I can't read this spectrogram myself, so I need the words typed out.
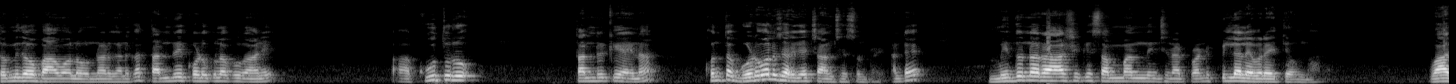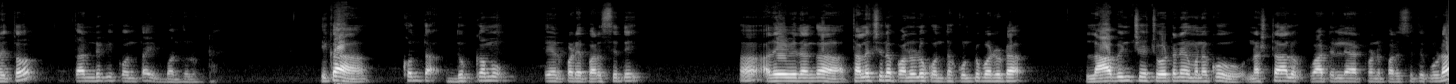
తొమ్మిదవ భావంలో ఉన్నాడు కనుక తండ్రి కొడుకులకు కానీ కూతురు తండ్రికి అయినా కొంత గొడవలు జరిగే ఛాన్సెస్ ఉంటాయి. అంటే మిథున రాశికి సంబంధించినటువంటి పిల్లలు ఎవరైతే ఉన్నారో వారితో తండ్రికి కొంత ఇబ్బందులు ఉంటాయి. ఇక కొంత దుఃఖము ఏర్పడే పరిస్థితి అదేవిధంగా తలచిన పనులు కొంత కుంటుపడుట లాభించే చోటనే మనకు నష్టాలు వాటిల్లేటువంటి పరిస్థితి కూడా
